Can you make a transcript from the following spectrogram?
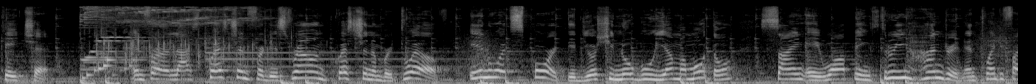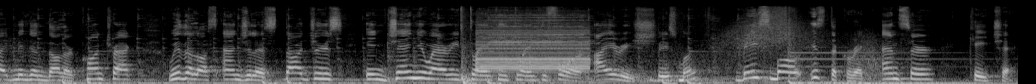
K-check. And for our last question for this round, question number 12. In what sport did Yoshinobu Yamamoto sign a whopping $325 million contract with the Los Angeles Dodgers in January 2024? Irish. Baseball. Baseball is the correct answer. K-check.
